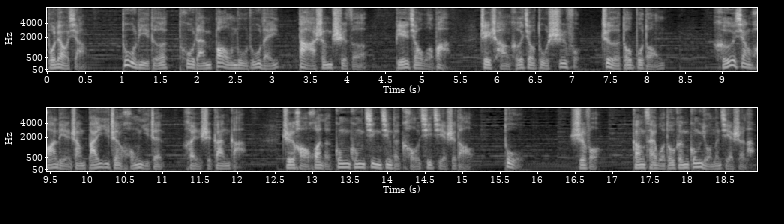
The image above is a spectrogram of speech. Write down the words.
不料想，杜立德突然暴怒如雷，大声斥责：“别叫我爸，这场合叫杜师傅，这都不懂。”何向华脸上白一阵红一阵，很是尴尬，只好换了恭恭敬敬的口气解释道：“杜师傅，刚才我都跟工友们解释了。”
